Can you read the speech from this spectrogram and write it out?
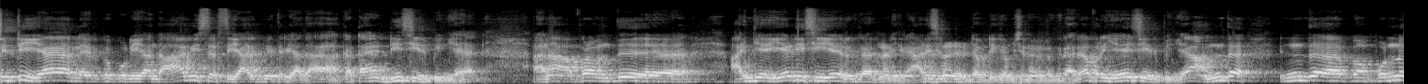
சிட்டி ஏஆரில் இருக்கக்கூடிய அந்த ஆஃபீஸர்ஸ் யாருக்குமே தெரியாதா? கட்டாயம் டிசி இருப்பீங்க. ஆனால் அப்புறம் வந்து அங்கே ஏடிசியே இருக்காருன்னு நினைக்கிறேன். அடிஷனல் டெப்டி கமிஷனர் இருக்கிறாரு. அப்புறம் ஏசி இருப்பீங்க. அந்த இந்த பொண்ணு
